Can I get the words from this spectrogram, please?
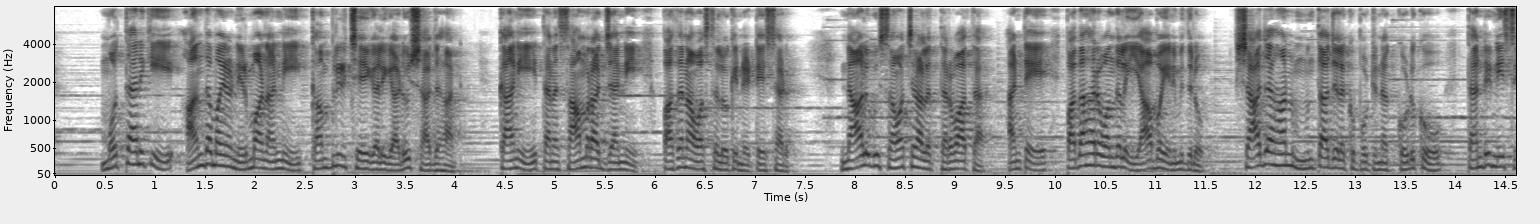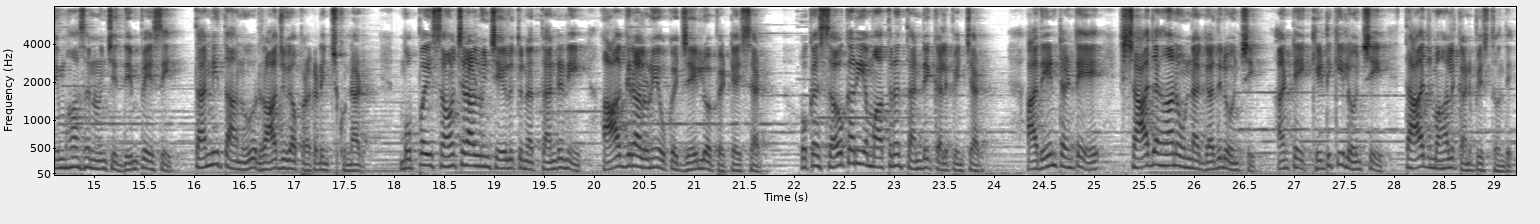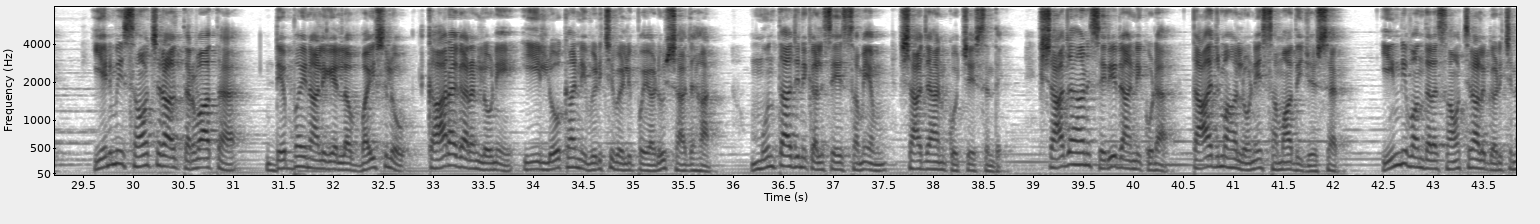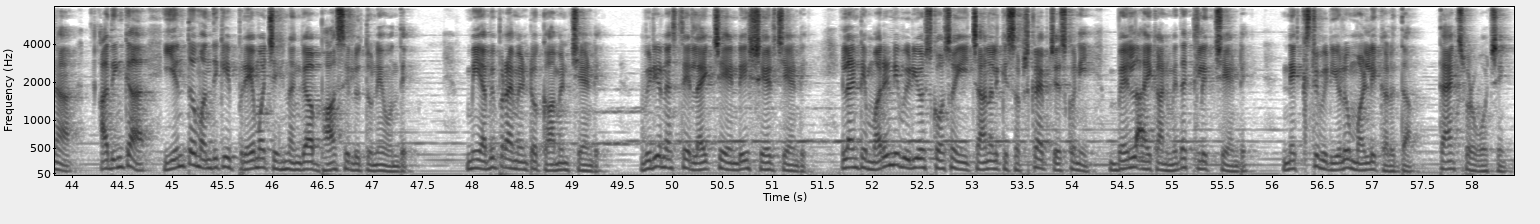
మొత్తానికి అందమైన నిర్మాణాన్ని కంప్లీట్ చేయగలిగాడు షాజహాన్. కానీ తన సామ్రాజ్యాన్ని పతనావస్థలోకి నెట్టేశాడు. నాలుగు సంవత్సరాల తర్వాత అంటే పదహారు వందల యాభై ఎనిమిదిలో షాజహాన్ ముంతాజులకు పుట్టిన కొడుకు తండ్రిని సింహాసనం నుంచి దింపేసి తన్ని తాను రాజుగా ప్రకటించుకున్నాడు. ముప్పై సంవత్సరాల నుంచి ఏలుతున్న తండ్రిని ఆగ్రాలోని ఒక జైల్లో పెట్టేశాడు. ఒక సౌకర్యం మాత్రం తండ్రి కల్పించాడు. అదేంటంటే షాజహాన్ ఉన్న గదిలోంచి అంటే కిటికీలోంచి తాజ్మహల్ కనిపిస్తుంది. ఎనిమిది సంవత్సరాల తర్వాత డెబ్బై నాలుగేళ్ళ వయసులో కారాగారంలోనే ఈ లోకాన్ని విడిచి వెళ్ళిపోయాడు షాజహాన్. ముంతాజ్ని కలిసే సమయం షాజహాన్కు వచ్చేసింది. షాజహాన్ శరీరాన్ని కూడా తాజ్మహల్లోనే సమాధి చేశారు. ఇన్ని వందల సంవత్సరాలు గడిచినా అదింకా ఎంతో మందికి ప్రేమ చిహ్నంగా భాసిల్లుతూనే ఉంది. మీ అభిప్రాయం ఏంటో కామెంట్ చేయండి. వీడియో నచ్చితే లైక్ చేయండి షేర్ చేయండి. ఇలాంటి మరిన్ని వీడియోస్ కోసం ఈ ఛానల్కి సబ్స్క్రైబ్ చేసుకుని బెల్ ఐకాన్ మీద క్లిక్ చేయండి. నెక్స్ట్ వీడియోలో మళ్ళీ కలుద్దాం. Thanks for watching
